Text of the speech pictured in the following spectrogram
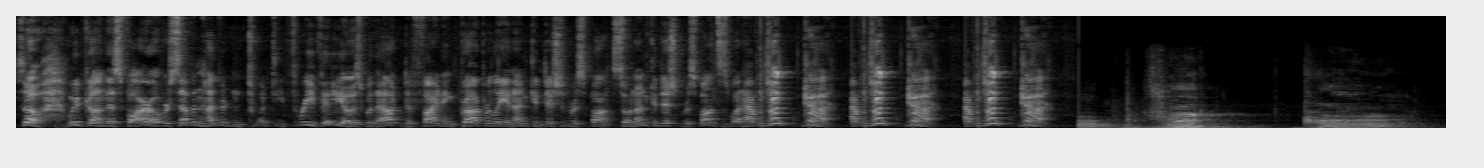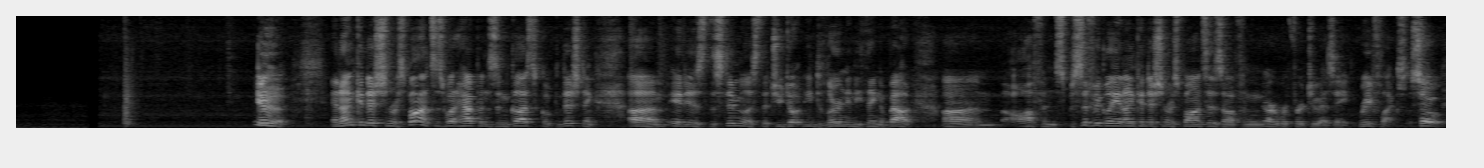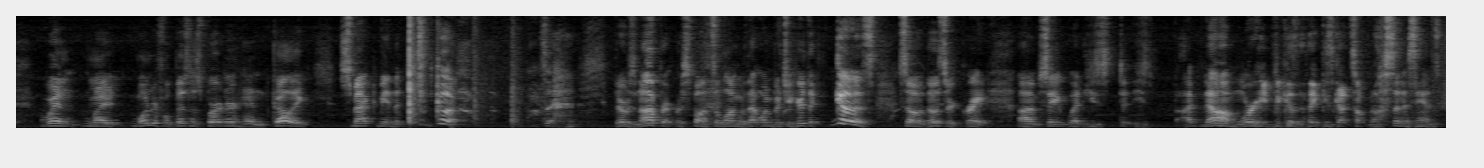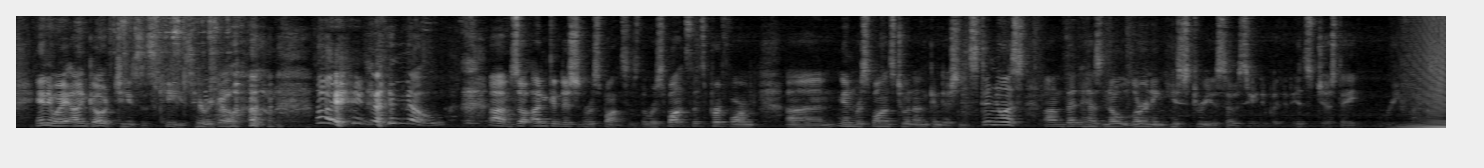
So we've gone this far, over 723 videos without defining properly an unconditioned response. So an unconditioned response is what happens when God, happens when God, happens when God. An unconditioned response is what happens in classical conditioning. Um, it is the stimulus that you don't need to learn anything about. Um, often, specifically, an unconditioned response is often are referred to as a reflex. So, when my wonderful business partner and colleague smacked me in the good, there was an operant response along with that one, but you hear the guzz. So those are great. Um, see what he's he's. I'm, now I'm worried because I think he's got something else in his hands. Anyway, uncode Jesus keys. Here we go. I know. Um, so unconditioned response is the response that's performed um, in response to an unconditioned stimulus um, that has no learning history associated with it. It's just a reflex.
